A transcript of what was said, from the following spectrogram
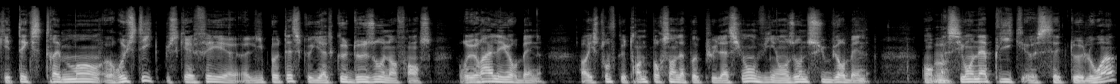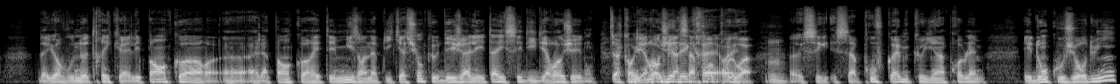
qui est extrêmement rustique, puisqu'elle fait euh, l'hypothèse qu'il n'y a que deux zones en France, rurale et urbaine. Alors il se trouve que 30% de la population vit en zone suburbaine. Bon, mmh. si on applique euh, cette loi, D'ailleurs, vous noterez qu'elle n'est pas encore, euh, elle n'a pas encore été mise en application, que déjà l'État essaie d'y déroger. Donc, déroger à sa propre loi, mmh. ça prouve quand même qu'il y a un problème. Et donc aujourd'hui,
